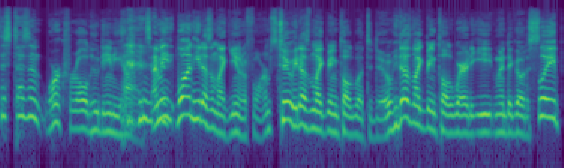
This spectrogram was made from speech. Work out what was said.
this doesn't work for old Houdini Hinds. I mean, one, he doesn't like uniforms. Two, he doesn't like being told what to do. He doesn't like being told where to eat, when to go to sleep.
